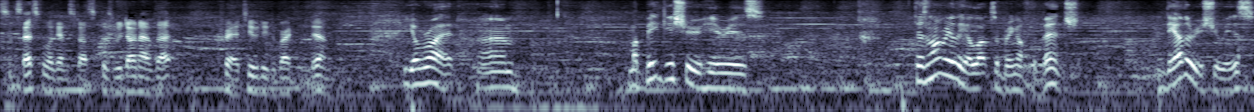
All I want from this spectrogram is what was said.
successful against us because we don't have that creativity to break them down. You're right. Um, my big issue here is there's not really a lot to bring off the bench. The other issue is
